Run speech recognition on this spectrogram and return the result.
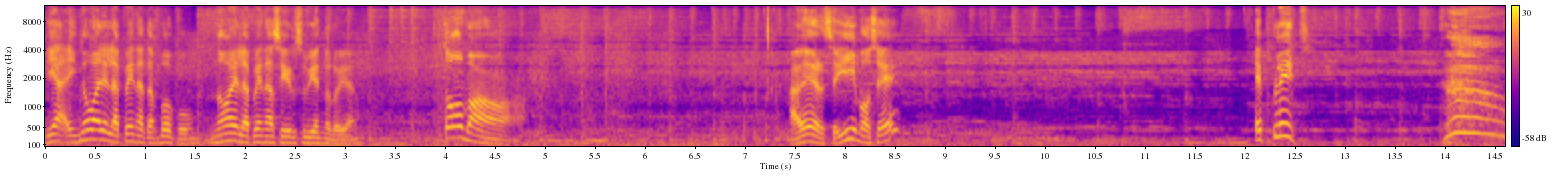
Ya, y no vale la pena tampoco. No vale la pena seguir subiéndolo ya. ¡Toma! A ver, seguimos, ¿eh? Split.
